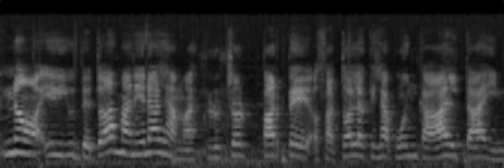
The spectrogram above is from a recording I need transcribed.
No, y de todas maneras la mayor parte, o sea, toda lo que es la cuenca alta y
